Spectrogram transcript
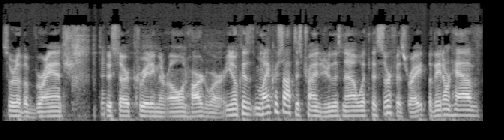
sort of a branch to start creating their own hardware. You know, because Microsoft is trying to do this now with the Surface, right? But they don't have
